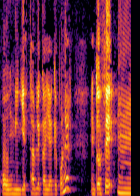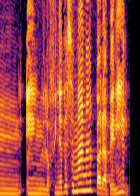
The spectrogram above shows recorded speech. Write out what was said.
o un inyectable que haya que poner. Entonces, mm, en los fines de semana, para pedir,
